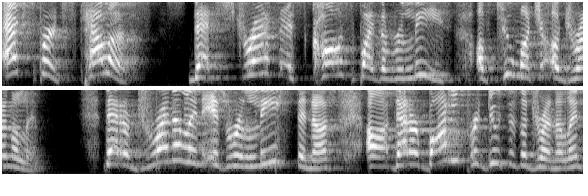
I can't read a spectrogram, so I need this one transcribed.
Experts tell us that stress is caused by the release of too much adrenaline that adrenaline is released in us, uh, that our body produces adrenaline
